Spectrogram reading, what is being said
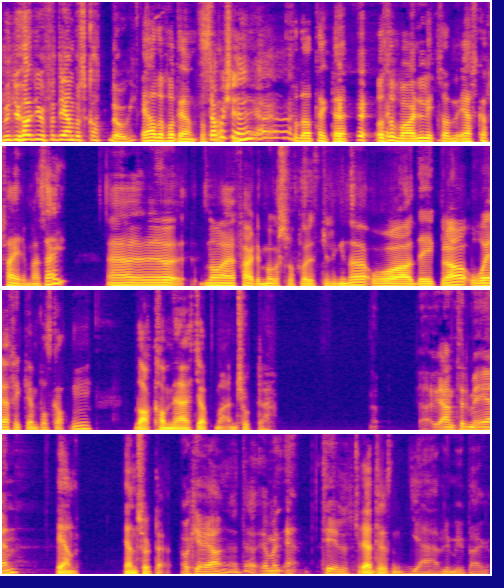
Men du hadde jo fått igjen på skatten òg. Jeg hadde fått igjen på skatten. Ja, ja. Så da tenkte jeg Og så var det litt sånn Jeg skal feire meg selv. Eh, nå er jeg ferdig med Oslo-forestillingene, og det gikk bra. Og jeg fikk en på skatten. Da kan jeg kjøpe meg en skjorte. Endte det med én? En skjorte. OK, ja. ja men eh, til 3000. jævlig mye penger.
